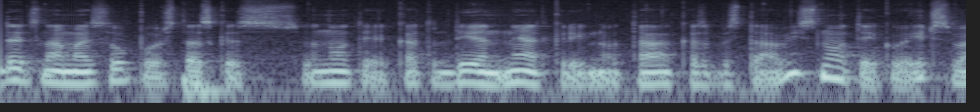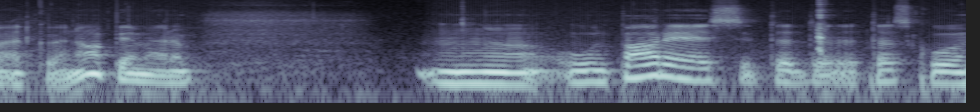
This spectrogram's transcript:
dedzināmais upuris, tas, kas notiek katru dienu, neatkarīgi no tā, kas bez tā viss notiek, vai ir svētki vai nav, piemēram. Un pārējais ir tas, ko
